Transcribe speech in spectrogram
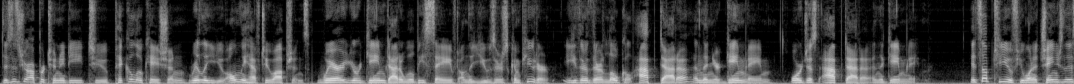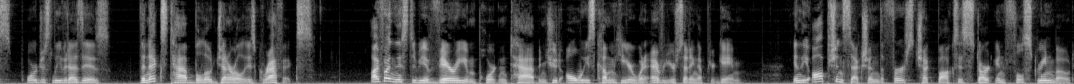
This is your opportunity to pick a location, really you only have two options, where your game data will be saved on the user's computer. Either their local app data and then your game name, or just app data and the game name. It's up to you if you want to change this, or just leave it as is. The next tab below General is Graphics. I find this to be a very important tab and should always come here whenever you're setting up your game. In the Options section, the first checkbox is Start in Full Screen Mode.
